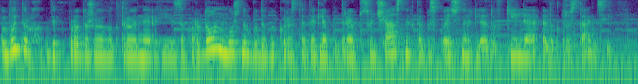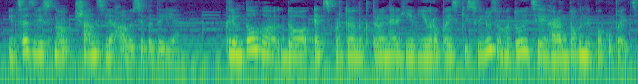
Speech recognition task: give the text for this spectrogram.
Виторг від продажу електроенергії за кордон можна буде використати для потреб сучасних та безпечних для довкілля електростанцій. І це, звісно, шанс для галузі видає. Крім того, до експорту електроенергії в Європейський Союз готується і гарантований покупець.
